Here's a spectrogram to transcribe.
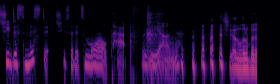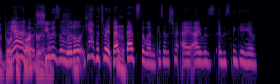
she dismissed it. She said it's moral pap for the young. she had a little bit of Dorothy yeah, Parker. no, she was a little. Yeah, that's right. That yeah. that's the one because I was trying. I I was I was thinking of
